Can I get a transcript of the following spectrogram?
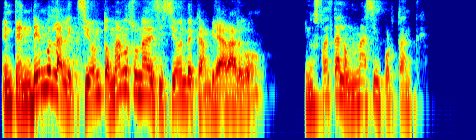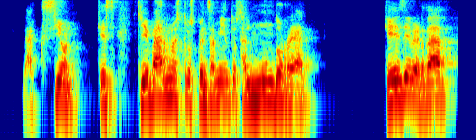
entendemos la lección, tomamos una decisión de cambiar algo y nos falta lo más importante, la acción, que es llevar nuestros pensamientos al mundo real, que es de verdad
